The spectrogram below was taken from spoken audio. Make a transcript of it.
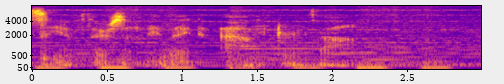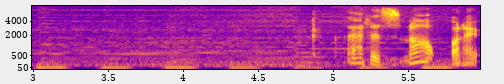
See if there's anything after that. That is not what I.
